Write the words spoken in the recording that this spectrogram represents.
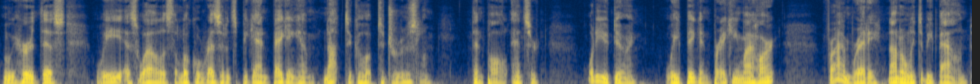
When we heard this, we, as well as the local residents, began begging him not to go up to Jerusalem. Then Paul answered, What are you doing? Weeping and breaking my heart? For I am ready not only to be bound,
